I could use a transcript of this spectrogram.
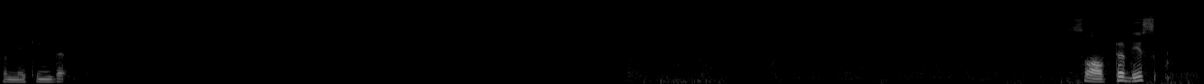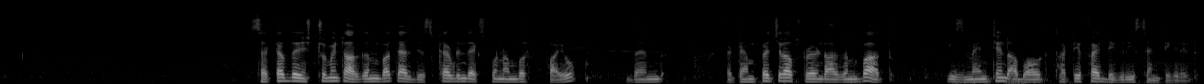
so making the So, after this set up the instrument organ bath as described in the experiment number 5 then the temperature of student organ bath is maintained about 35 degrees centigrade.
